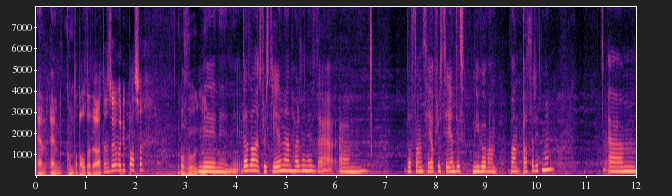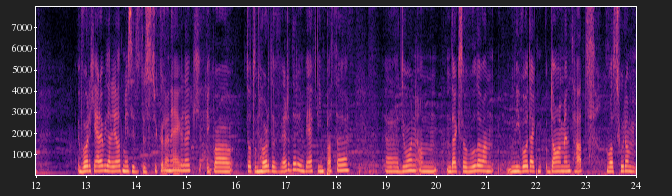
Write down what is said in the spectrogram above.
En, en komt dat altijd uit en zo met die passen? Of hoe, Nee, nee, nee. Dat is dan het frustrerende aan horden, is dat, ehm, dat soms heel frustrerend is op niveau van, van pasritme. Ehm, vorig jaar heb ik daar heel erg mee zitten sukkelen eigenlijk. Ik wou tot een horde verder in 15 passen eh, doen, om- omdat ik zo voelde van het niveau dat ik op dat moment had, was goed om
